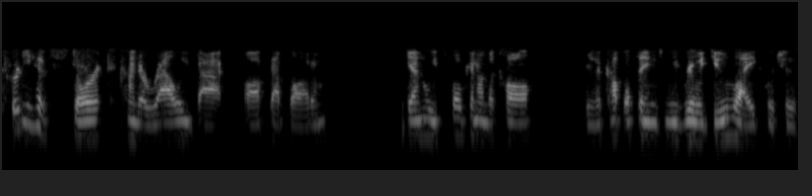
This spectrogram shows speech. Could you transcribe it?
pretty historic kind of rally back off that bottom. Again, we've spoken on the call there's a couple things we really do like, which is,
